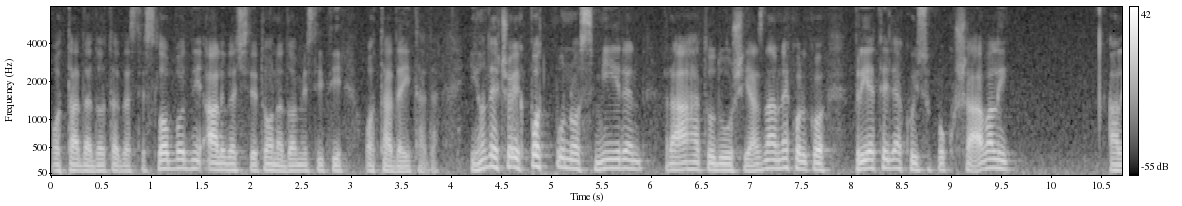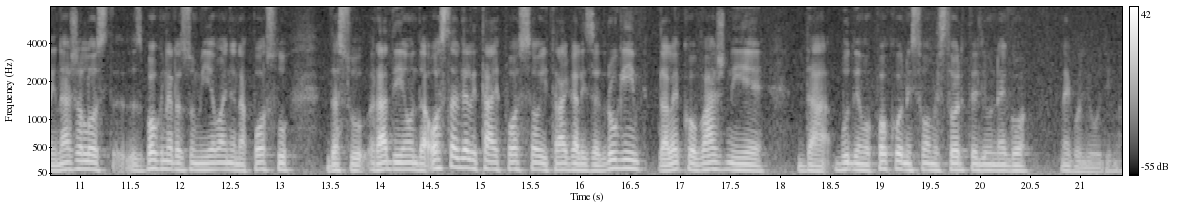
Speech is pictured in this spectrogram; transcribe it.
od tada do tada ste slobodni, ali da ćete to nadomjestiti od tada i tada. I onda je čovjek potpuno smiren, rahat u duši. Ja znam nekoliko prijatelja koji su pokušavali ali nažalost zbog nerazumijevanja na poslu da su radije onda ostavljali taj posao i tragali za drugim, daleko važnije da budemo pokorni svome stvoritelju nego, nego ljudima.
